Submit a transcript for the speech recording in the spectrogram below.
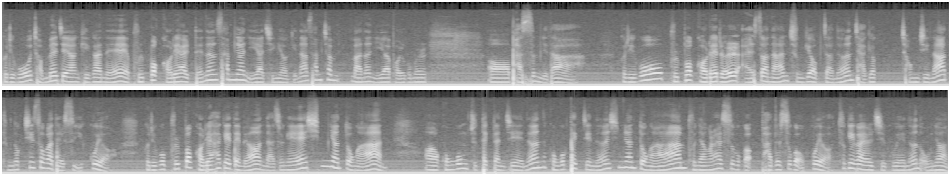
그리고 전매 제한 기간에 불법 거래할 때는 3년 이하 징역이나 3천만 원 이하 벌금을 어, 받습니다. 그리고 불법 거래를 알선한 중개업자는 자격 정지나 등록 취소가 될 수 있고요. 그리고 불법 거래하게 되면 나중에 10년 동안 어, 공공주택단지에는 공공택지는 10년 동안 분양을 할 수가 받을 수가 없고요. 투기가열지구에는 5년,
